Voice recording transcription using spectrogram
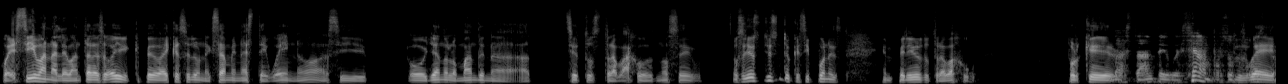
pues sí van a levantar eso, oye, qué pedo, hay que hacerle un examen a este güey, ¿no? Así, o ya no lo manden a, ciertos trabajos, no sé. O sea, yo, yo, siento que sí pones en peligro tu trabajo, güey. Porque. Bastante, güey. por pues, supuesto. Pues, güey,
